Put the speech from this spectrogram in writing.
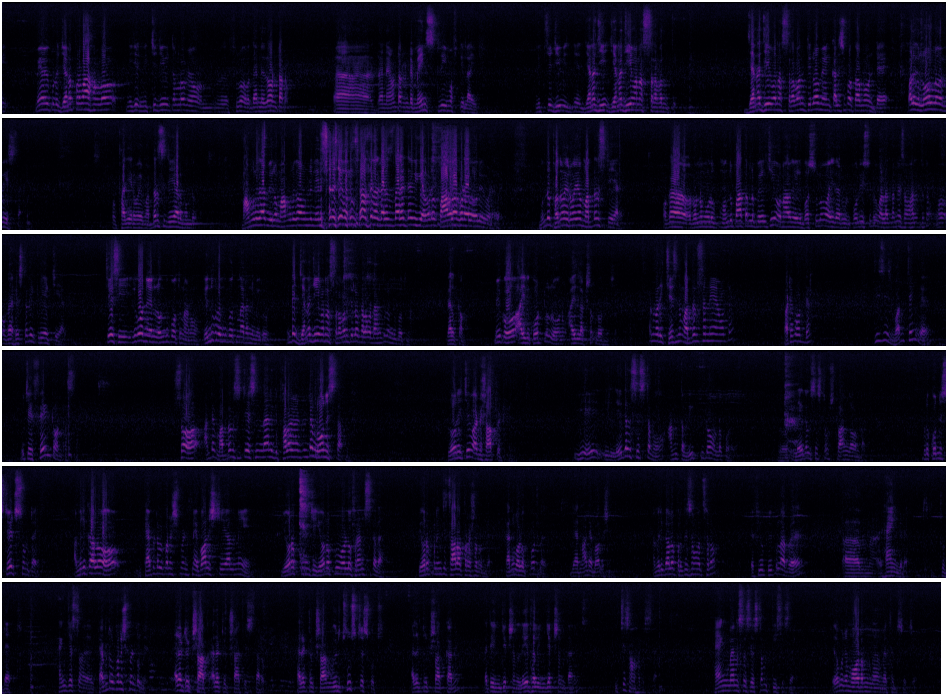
మేము ఇప్పుడు జనప్రవాహంలో నిజ నిత్య జీవితంలో మేము ఫ్లో దాన్ని ఏదో అంటారు. దాన్ని ఏమంటారంటే mainstream of the life నిత్య జీవి జనజీ జనజీవన స్రవంతి. జనజీవన స్రవంతిలో మేము కలిసిపోతాము అంటే వాళ్ళకి లోన్లో ఇస్తారు. ఒక పది ఇరవై మర్డర్స్ చేయాలి ముందు. మామూలుగా మీరు మామూలుగా ఉండి నేను జనజీవన స్రవంతిలో కలుస్తారంటే మీకు ఎవడో పావలా కూడా లోన్ ఇవ్వడు. ముందు పదో ఇరవయో మర్డర్స్ చేయాలి. ఒక రెండు మూడు మందు పాత్రలు పేల్చి ఓ నాలుగు ఐదు బస్సులు ఐదు ఆరుగురు పోలీసులు వాళ్ళందరినీ సంహరించడం ఒక హిస్టరీ క్రియేట్ చేయాలి. చేసి ఇదిగో నేను లొంగిపోతున్నాను. ఎందుకు లొంగిపోతున్నారండి మీరు? అంటే జనజీవన స్రవంతిలో కలవడానికి లొంగిపోతున్నాను. వెల్కమ్. మీకు ఐదు కోట్లు లోను ఐదు లక్షలు లోన్ ఇచ్చారు అండ్ మరి చేసిన మర్డర్స్ అన్నీ ఏమవుతాయి? What about them this is one thing which I fail to understand so అంటే మర్డర్స్ చేసిన దానికి ఫలం ఏంటంటే లోన్ ఇస్తారు. లోన్ ఇచ్చి వాడు షాప్ పెట్టుకుంటారు. ఇది ఈ లీగల్ సిస్టము అంత వీక్గా ఉండకూడదు. లీగల్ సిస్టమ్ స్ట్రాంగ్గా ఉండాలి. ఇప్పుడు కొన్ని స్టేట్స్ ఉంటాయి. అమెరికాలో క్యాపిటల్ పనిష్మెంట్ని అబాలిష్ చేయాలని యూరప్ నుంచి యూరప్ వాళ్ళు ఫ్రెండ్స్ కదా. యూరప్ నుంచి చాలా ప్రెషర్ ఉంది. కానీ వాళ్ళు ఒప్పుకోవట్లేదు. దే ఆర్ నాట్ అబాలిషన్ అమెరికాలో ప్రతి సంవత్సరం a few people are hanged to death hang చేస్తా క్యాపిటల్ పనిష్మెంట్ ఉంది. ఎలక్ట్రిక్ షాక్ ఎలక్ట్రిక్ షాక్ ఇస్తారు. ఎలక్ట్రిక్ షాక్ వీడు చూస్ చేసుకోవచ్చు. ఎలక్ట్రిక్ షాక్ కానీ లేకపోతే ఇంజెక్షన్ లేథల్ ఇంజెక్షన్ కానీ ఇచ్చి సంహరిస్తారు. హ్యాంగ్మెన్స్ సిస్టమ్ తీసేశారు. ఏదో కొంచెం మోడర్న్ మెథడ్స్ వచ్చాయి.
